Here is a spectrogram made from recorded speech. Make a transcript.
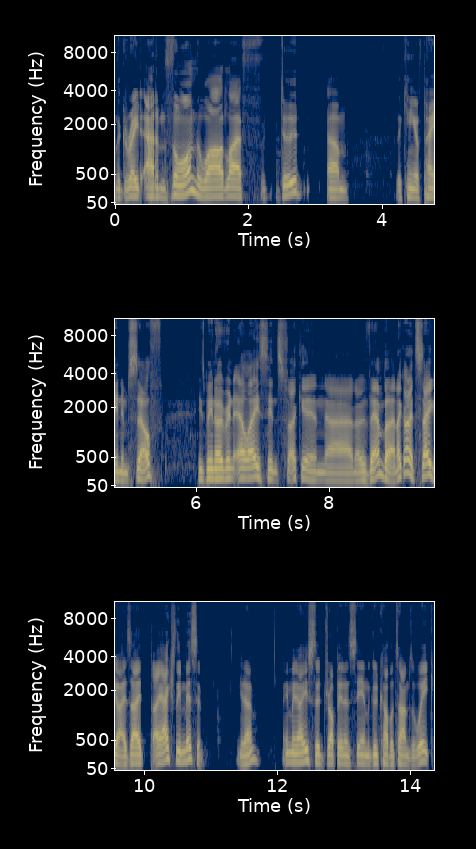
the great Adam Thorne, the wildlife dude, um, the king of pain himself. He's been over in LA since fucking uh, November, and I gotta say, guys, I I actually miss him. You know, I mean, I used to drop in and see him a good couple of times a week,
